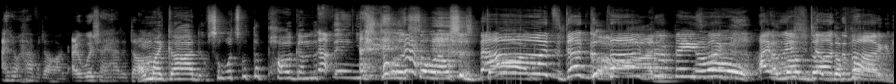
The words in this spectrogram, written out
I don't have a dog. I wish I had a dog. Oh my God! So what's with the pug on the No. thing? You're stealing someone else's No, dog. it's Doug the God, Pug from Facebook. no. I, I wish love Doug Doug, the the, Pug. Pug.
